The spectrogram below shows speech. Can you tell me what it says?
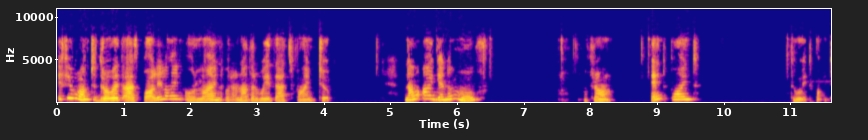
If you want to draw it as polyline or line or another way, that's fine too. Now I'm gonna move from endpoint to midpoint.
